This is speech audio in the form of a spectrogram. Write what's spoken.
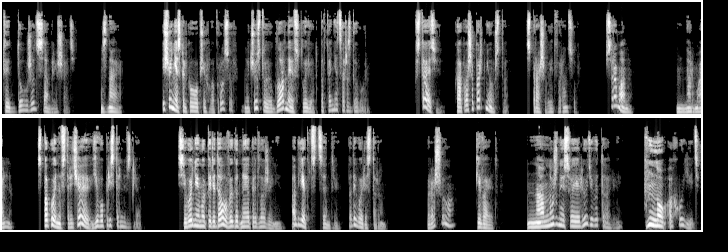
Ты должен сам решать. Знаю. Еще несколько общих вопросов, но чувствую, главное всплывет под конец разговора. «Кстати, как ваше партнерство?» – спрашивает Воронцов. «С Романом». Нормально. Спокойно встречаю его пристальный взгляд. Сегодня ему передал выгодное предложение. Объект в центре, под его ресторан. Хорошо, кивает. Нам нужны свои люди в Италии. Но охуеть.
